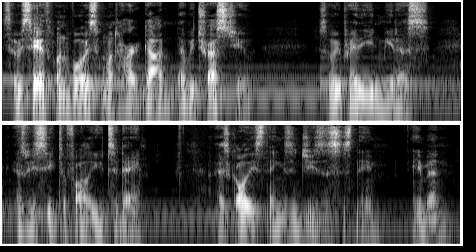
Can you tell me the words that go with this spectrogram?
So we say with one voice and one heart, God, that we trust you. So we pray that you'd meet us as we seek to follow you today. I ask all these things in Jesus' name. Amen.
